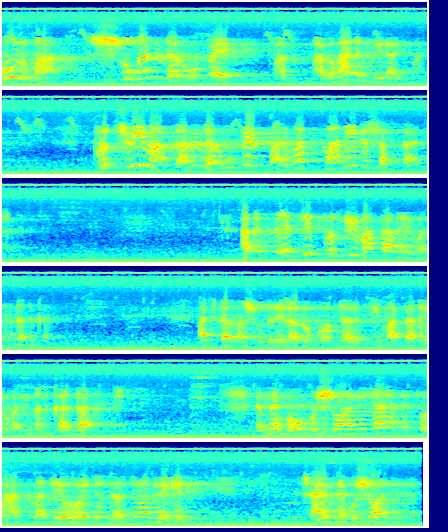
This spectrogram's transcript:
ફૂલમાં સુગંધ રૂપે ભગવાન જ વિરાજમાન પૃથ્વીમાં ગંધ રૂપે પરમાત્માની જ સત્તા છે. અને તેથી પૃથ્વી માતાને વંદન કરે. આજકાલના સુધરેલા લોકો ધરતી માતાને વંદન કરતા નથી એમને બહુ ગુસ્સો આવી જાય ને તો હાથમાં જે હોય તે ધરતીમાં ફેંકી દે. સાહેબ ને ગુસ્સો આવી જાય.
